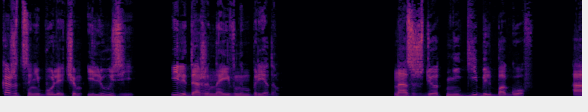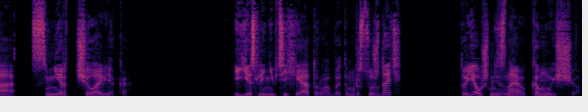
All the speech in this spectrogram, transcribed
кажется не более чем иллюзией или даже наивным бредом. Нас ждет не гибель богов, а смерть человека. И если не психиатру об этом рассуждать, то я уж не знаю, кому еще.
